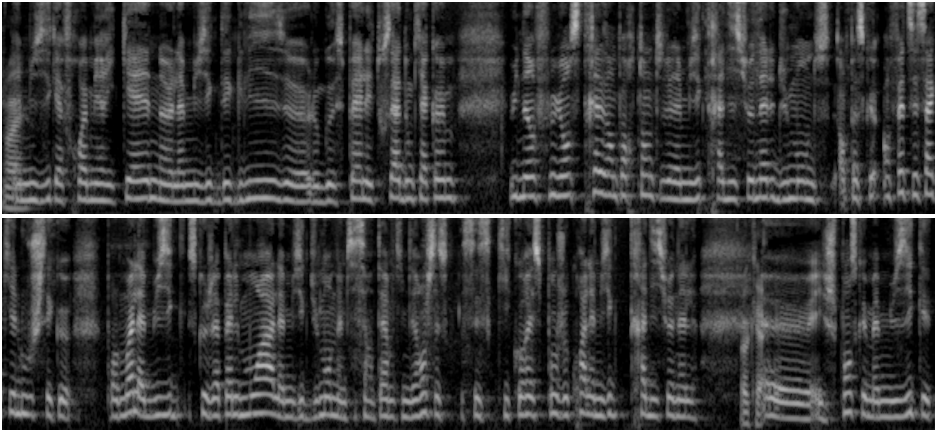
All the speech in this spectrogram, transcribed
la musique afro-américaine, la musique d'église, le gospel et tout ça. Donc il y a quand même une influence très importante de la musique traditionnelle du monde. Parce que, en fait, c'est ça qui est louche, c'est que pour moi, la musique, ce que j'appelle moi la musique du monde, même si c'est un terme qui me dérange, c'est ce qui correspond, je crois, à la musique traditionnelle. Euh, et je pense que ma musique est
